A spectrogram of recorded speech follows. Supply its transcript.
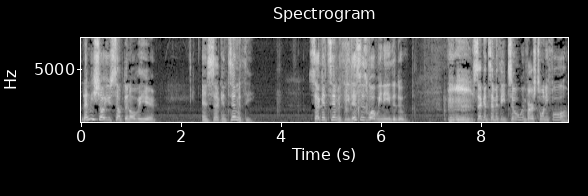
Let me show you something over here in Second Timothy. Second Timothy, this is what we need to do. Second Timothy 2 and verse 24.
